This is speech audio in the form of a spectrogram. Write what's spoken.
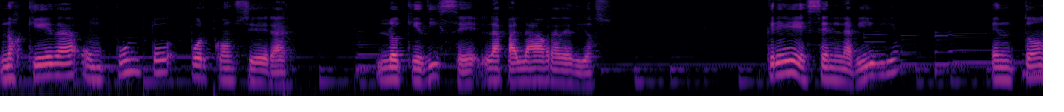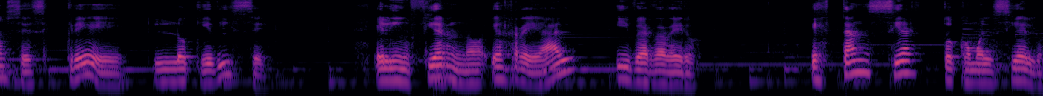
Nos queda un punto por considerar, lo que dice la palabra de Dios. ¿Crees en la Biblia? Entonces cree lo que dice. El infierno es real y verdadero. Es tan cierto como el cielo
